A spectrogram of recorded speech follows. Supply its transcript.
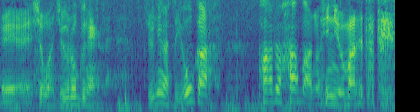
えー、昭和16年12月8日パールハーバーの日に生まれたという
